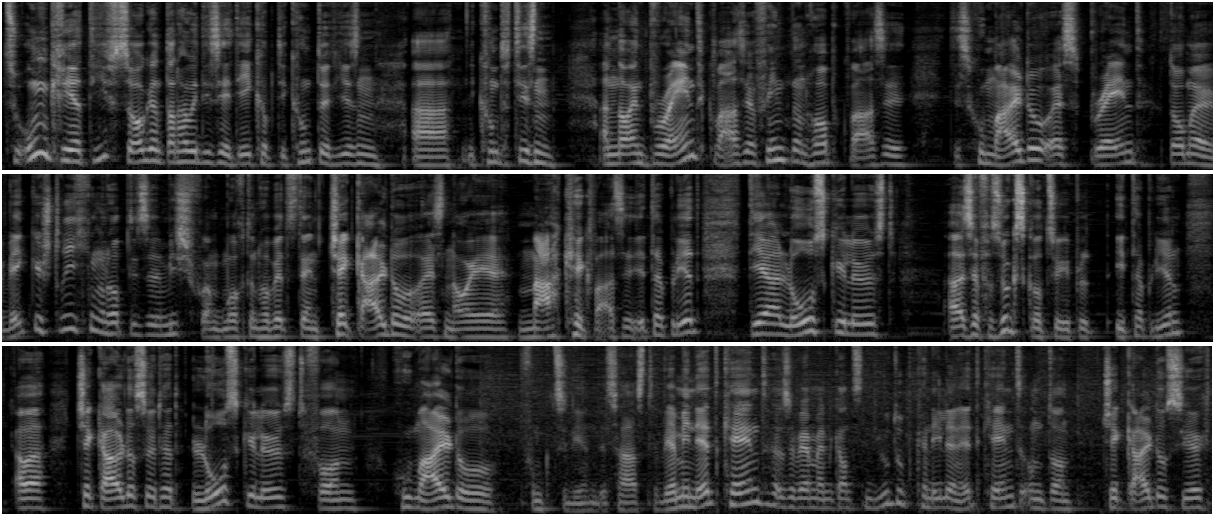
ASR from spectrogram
zu unkreativ, sage und dann habe ich diese Idee gehabt, ich konnte diesen, äh, ich konnte diesen einen neuen Brand quasi erfinden und habe quasi das Humaldo als Brand da mal weggestrichen und habe diese Mischform gemacht und habe jetzt den Jackaldo als neue Marke quasi etabliert, der losgelöst, also ich versuche es gerade zu etablieren, aber Jackaldo sollte halt losgelöst von Humaldo funktionieren. Das heißt, wer mich nicht kennt, also wer meine ganzen YouTube-Kanäle nicht kennt und dann Jackaldo sieht,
